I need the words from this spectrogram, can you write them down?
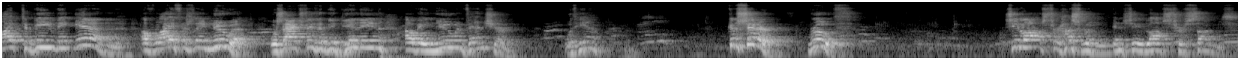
like to be the end of life as they knew it was actually the beginning of a new adventure with Him. Consider Ruth. She lost her husband and she lost her sons.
